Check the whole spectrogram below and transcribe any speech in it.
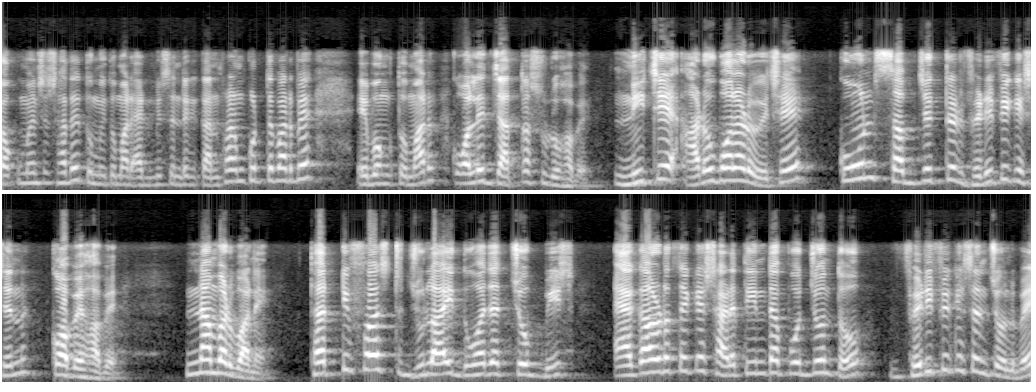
ডকুমেন্টসের সাথে তুমি তোমার অ্যাডমিশনটাকে কনফার্ম করতে পারবে এবং তোমার কলেজ যাত্রা শুরু হবে। নিচে আরও বলা রয়েছে কোন সাবজেক্টের ভেরিফিকেশন কবে হবে। নাম্বার ওয়ানে থার্টি ফার্স্ট জুলাই দু হাজার চব্বিশ, এগারোটা থেকে সাড়ে তিনটা পর্যন্ত ভেরিফিকেশন চলবে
